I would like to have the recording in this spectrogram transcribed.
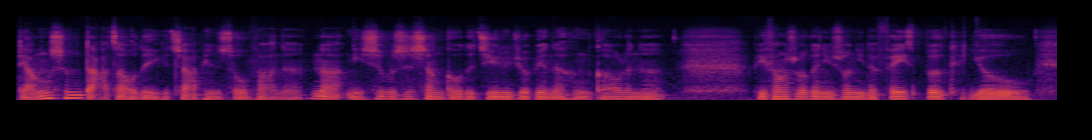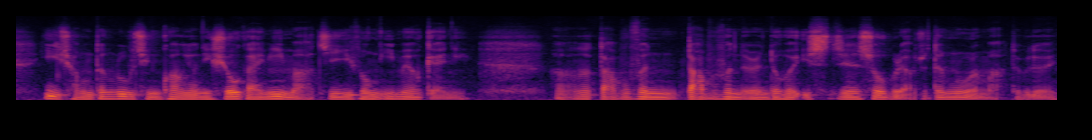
量身打造的一个诈骗手法呢？那你是不是上钩的几率就变得很高了呢？比方说跟你说你的 Facebook 有异常登录情况，要你修改密码，寄一封 email 给你，啊，那大部分大部分的人都会一时间受不了就登录了嘛，对不对？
